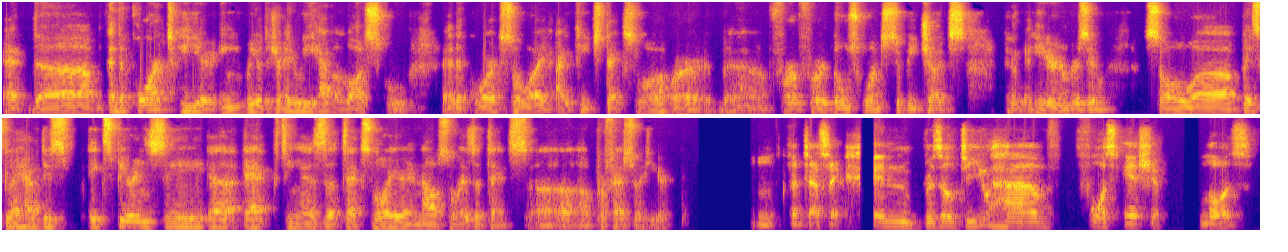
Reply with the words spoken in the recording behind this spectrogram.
at the at the court here in Rio de Janeiro. We have a law school at the court, so I, I teach tax law or uh, for for those who want to be judges here in Brazil. So uh, basically, I have this experience uh, acting as a tax lawyer and also as a tax uh, professor here. Mm, fantastic. In Brazil, do you have forced heirship laws?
